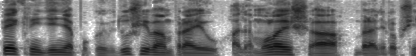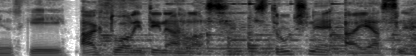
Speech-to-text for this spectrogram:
Pekný deň a pokoj v duši vám prajú Adam Oleš a Braň Robšinský. Aktuality na hlas. Stručne a jasne.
